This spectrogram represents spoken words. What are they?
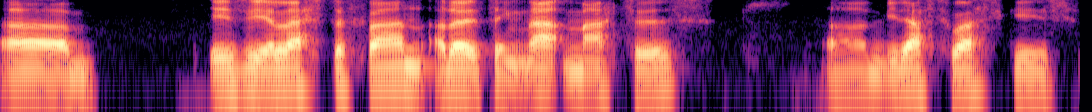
Um, is he a Leicester fan? I don't think that matters. Um, you'd have to ask his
